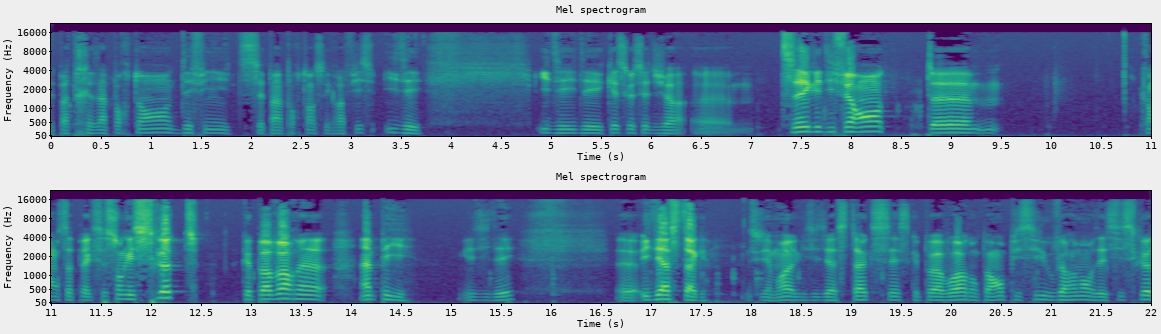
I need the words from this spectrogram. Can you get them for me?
c'est pas très important. Definite, c'est pas important, c'est graphisme. Idée. Idée, idée, qu'est-ce que c'est déjà euh, C'est les différentes... Euh, comment ça s'appelle? Ce sont les slots que peut avoir euh, un pays. Les idées. Euh, idée hashtag excusez-moi, les idées hashtag, c'est ce que peut avoir. Donc, par exemple, ici, le gouvernement, vous avez 6 slots,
